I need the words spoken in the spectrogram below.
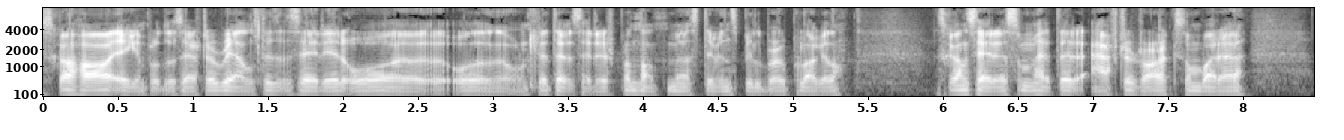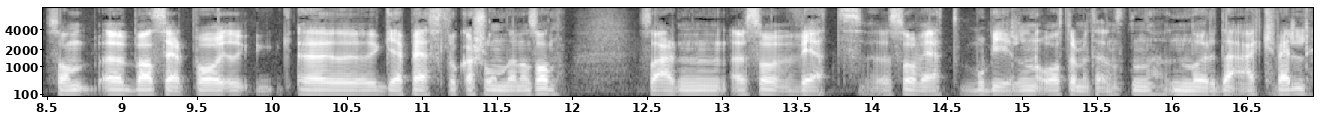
skal ha egenproduserte reality-serier og, og ordentlige TV-serier, blant annet med Steven Spielberg på laget. da. Det skal ha en serie som heter After Dark, som bare som, eh, Basert på eh, GPS-lokasjonen eller noe sånt, så, er den, eh, så, vet, så vet mobilen og strømmetjenesten når det er kveld.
